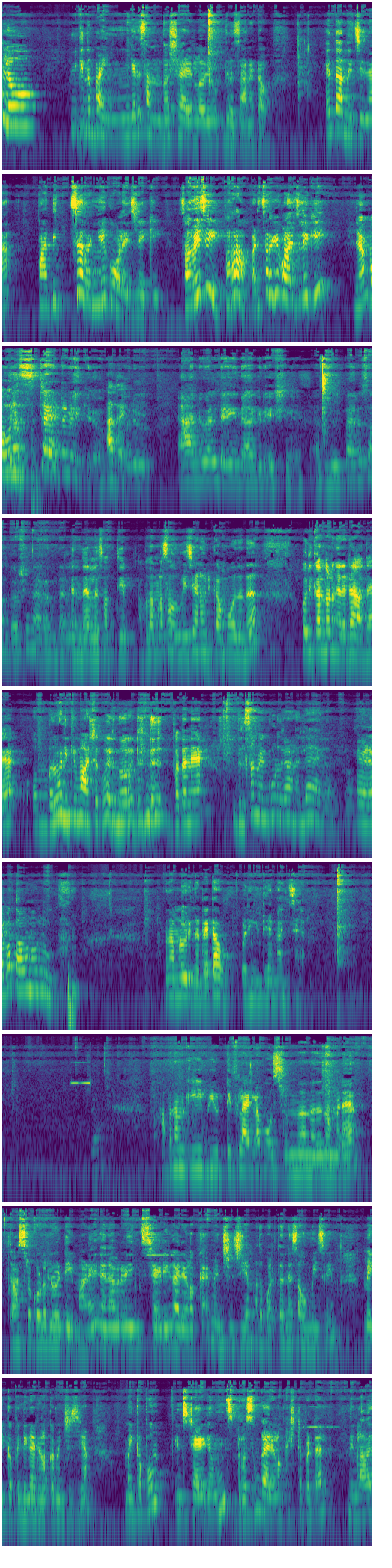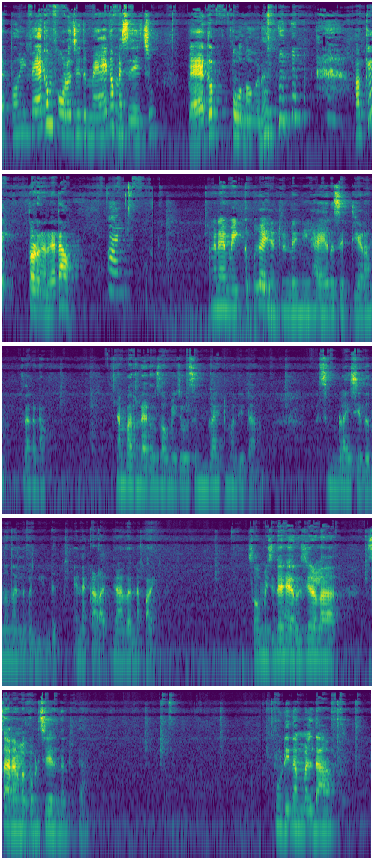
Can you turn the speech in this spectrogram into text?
Hello. എനിക്കിന്ന് ഭയങ്കര സന്തോഷമായിട്ടുള്ള ഒരു ദിവസമാണ് കേട്ടോ എന്താന്ന് വെച്ച് കഴിഞ്ഞാൽ പഠിച്ചിറങ്ങിയ കോളേജിലേക്ക്. സമേശി പറ പഠിച്ചിറങ്ങിയ കോളേജിലേക്ക് ഞാൻ പോകുന്നു. അതെ. ആനുവൽ ഡേ ഇനാഗ്രേഷന് അതിൽ പല സന്തോഷം വേറെ എന്താ സത്യം. അപ്പൊ നമ്മളെ സൗമ്യജിയാണ് ഒരുക്കാൻ പോകുന്നത്. ഒരുക്കാൻ തുടങ്ങരുട്ടോ അതെ ഒമ്പത് മണിക്ക് മാഷൊക്കെ വരുന്ന പറഞ്ഞിട്ടുണ്ട്. ഇപ്പൊ തന്നെ ഇതിൽ സമയം കൂടുതലാണ് അല്ലേ ഏഴേ പത്താവണുള്ളൂ. അപ്പൊ നമ്മൾ ഒരുങ്ങട്ടെ കേട്ടോ ഒരുങ്ങിയിട്ട് ഞാൻ കാണിച്ചു തരാം. അപ്പൊ നമുക്ക് ഈ ബ്യൂട്ടിഫുൾ ആയിട്ടുള്ള കോസ്റ്റ്യൂം തന്നത് നമ്മുടെ കാസർഗോഡുള്ള ടീമാണ് ഞാൻ അവരുടെ ഇൻസ്റ്റൈലും കാര്യങ്ങളൊക്കെ മെൻഷൻ ചെയ്യാം. അതുപോലെ തന്നെ സൗമീശ്രീയും മേക്കപ്പിന്റെ കാര്യങ്ങളൊക്കെ മെൻഷൻ ചെയ്യാം. മേക്കപ്പും ഇൻസ്റ്റൈ മീൻസ് ഡ്രസ്സും കാര്യങ്ങളൊക്കെ ഇഷ്ടപ്പെട്ടാൽ നിങ്ങൾ അവരെ പോയി വേഗം ഫോളോ ചെയ്ത് വേഗം മെസ്സേജ് അയച്ചു. വേഗം പോന്നു ഓക്കെ തുടങ്ങണം കേട്ടോ. അങ്ങനെ മേക്കപ്പ് കഴിഞ്ഞിട്ടുണ്ട്. ഇനി ഹെയർ സെറ്റ് ചെയ്യണം. ഇതാ കണ്ടോ? ഞാൻ പറഞ്ഞിട്ടുണ്ടായിരുന്നു സൗമ്യ ജോലി സിമ്പിളായിട്ട് മതിയിട്ടാണ് സിമ്പിളായി ചെയ്തെന്ന് നല്ല ഭംഗിയുണ്ട്. എന്നെ കട ഞാൻ തന്നെ പറയും. സൗമ്യജിയുടെ ഹെയർ ചെയ്യാനുള്ള സാധനങ്ങളൊക്കെ പിടിച്ച് വരുന്നുണ്ട് മുടി നമ്മൾതാ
